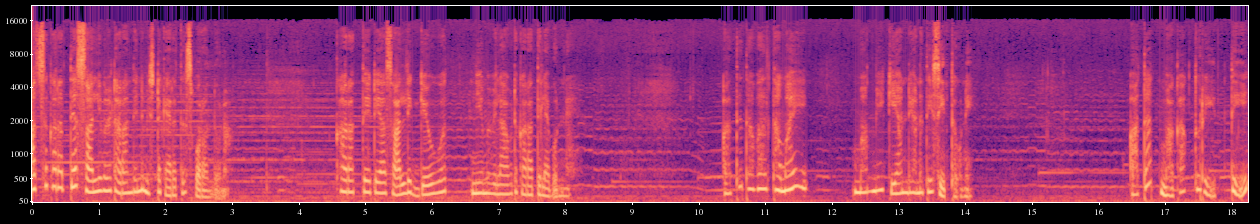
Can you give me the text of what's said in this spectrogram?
අත්ස කරත්තය සල්ලිවලට අරන් දෙන්න මිට. කැරතස් පොරොන්දුනා. කරත්තයට එයා සල්ලි ගෙව්වත් නියම වෙලාවට කරත්තය ලැබුන්නේ. අද දවල් තමයි මං මේ කියන්න යනතේ සිද්ධ වුණේ. අදත් මගක්තුර එත්තේ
